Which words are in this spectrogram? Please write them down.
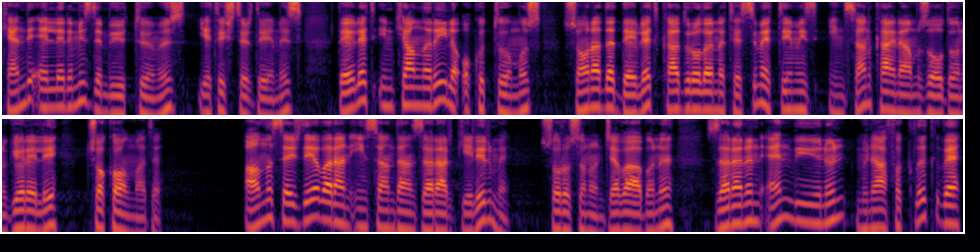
kendi ellerimizle büyüttüğümüz, yetiştirdiğimiz, devlet imkanlarıyla okuttuğumuz, sonra da devlet kadrolarını teslim ettiğimiz insan kaynağımız olduğunu göreli çok olmadı. Alnı secdeye varan insandan zarar gelir mi? sorusunun cevabını, zararın en büyüğünün münafıklık ve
